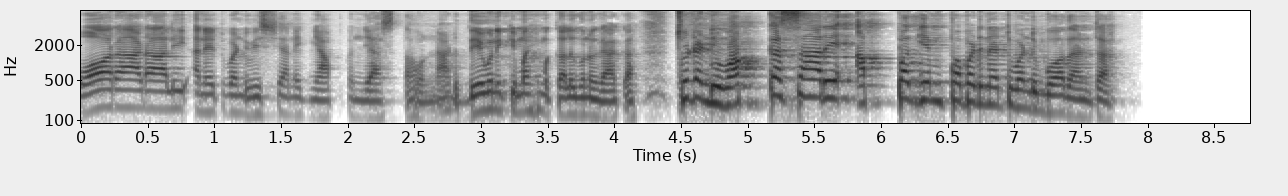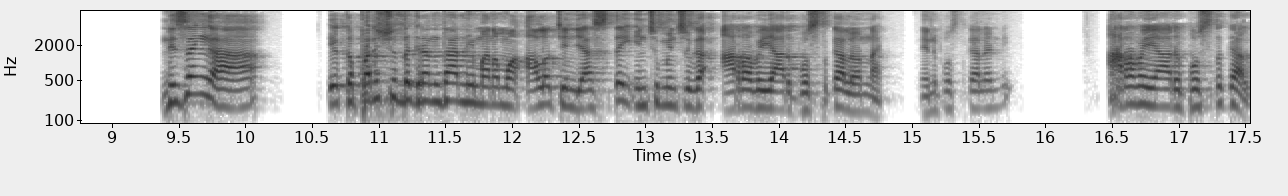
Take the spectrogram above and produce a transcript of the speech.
పోరాడాలి అనేటువంటి విషయాన్ని జ్ఞాపకం చేస్తా ఉన్నాడు. దేవునికి మహిమ కలుగును గాక చూడండి ఒక్కసారి అప్పగింపబడినటువంటి బోధ అంట. నిజంగా ఈ యొక్క పరిశుద్ధ గ్రంథాన్ని మనము ఆలోచన చేస్తే ఇంచుమించుగా అరవై ఆరు పుస్తకాలు ఉన్నాయి. ఎన్ని పుస్తకాలండి? అరవై ఆరు పుస్తకాలు.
